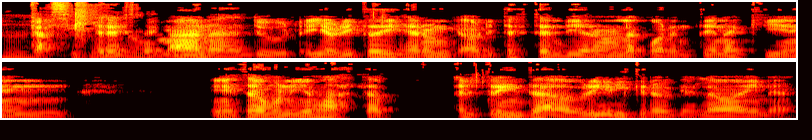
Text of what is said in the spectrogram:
Hmm, casi tres semanas, dude. Y ahorita dijeron, ahorita extendieron la cuarentena aquí en, en Estados Unidos hasta el 30 de abril, creo que es la vaina.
